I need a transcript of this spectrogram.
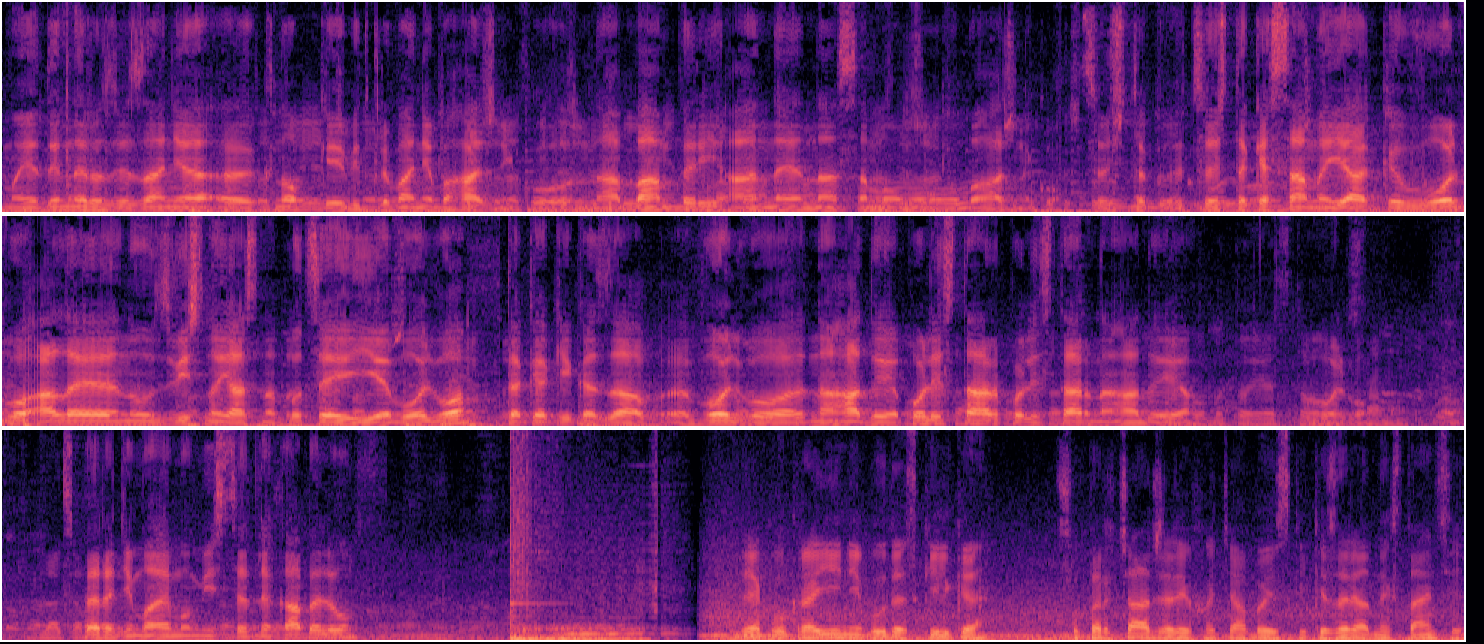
Моє дивне розв'язання е, кнопки відкривання багажнику на бампері, а не на самому багажнику. Це ж таке саме, як в Volvo, але ну звісно ясно, бо це і є Volvo. Так як і казав, Volvo нагадує Polestar, Polestar нагадує Volvo. Спереді маємо місце для кабелю. Як в Україні буде скільки суперчарджерів хоча б і скільки зарядних станцій,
